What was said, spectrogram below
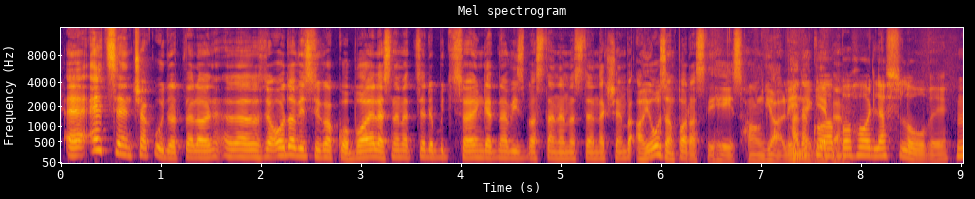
E, Egyszerűen csak úgy ott vele, hogy ha oda viszik, akkor baj lesz, nem egyszerűbb, hogy szóval engedne a vízbe, aztán nem lesz ennek semmi. A józan paraszti héz hangja hát lényegében. akkor abból hogy lesz lóvé? Hm?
